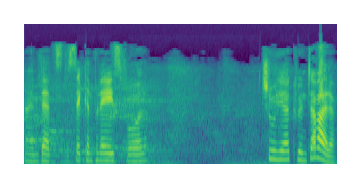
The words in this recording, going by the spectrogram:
And that's the second place for Giulia Quintavalle.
